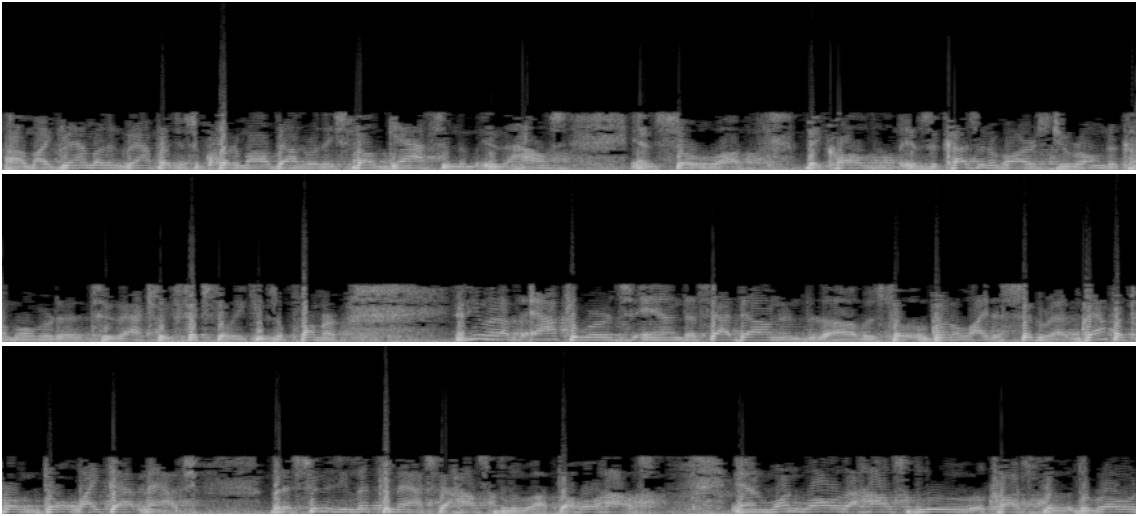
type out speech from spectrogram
uh, my grandmother and grandpa just a quarter mile down the road, they smelled gas in the in the house, and so uh, they called. It was a cousin of ours, Jerome, to come over to to actually fix the leak. He was a plumber. And he went up afterwards and uh, sat down and uh, was to, going to light a cigarette. Grandpa told him, "Don't light that match." But as soon as he lit the match, the house blew up, the whole house. And one wall of the house blew across the, the road.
